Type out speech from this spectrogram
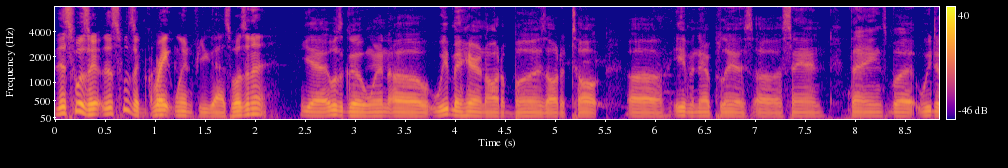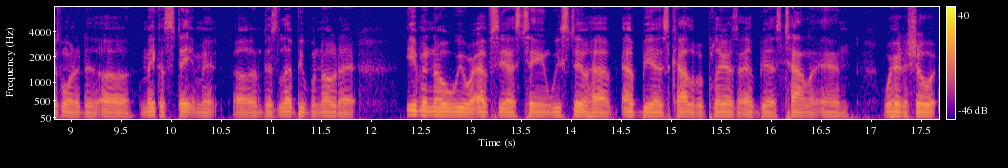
this was a this was a great win for you guys, wasn't it? Yeah, it was a good win. Uh, we've been hearing all the buzz, all the talk, uh, even their players uh, saying things, but we just wanted to uh, make a statement, uh, just let people know that even though we were FCS team, we still have FBS caliber players and FBS talent, and we're here to show it.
